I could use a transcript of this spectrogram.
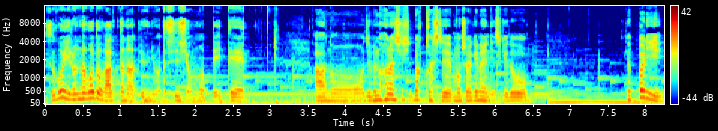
すごいいろんなことがあったなというふうに私自身思っていてあの自分の話ばっかして申し訳ないんですけどやっぱり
